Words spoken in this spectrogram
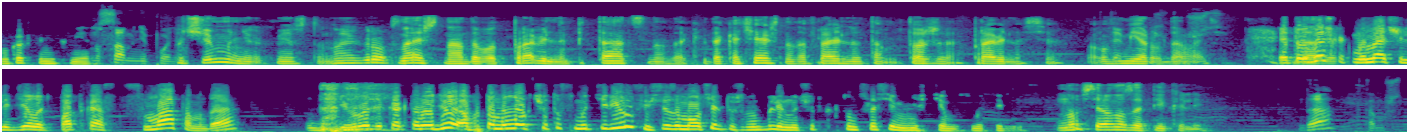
но как-то не к месту. сам не понял. Почему не к месту? Ну, игрок, знаешь, надо вот правильно питаться, надо, когда качаешь, надо правильно там тоже правильно все в меру давать. Это Да, знаешь, да. как мы начали делать подкаст с матом, да? Да. И вроде как-то ну идет, а потом Лок что-то сматерился, и все замолчали, потому что, ну блин, ну что-то как-то он совсем не в тему сматерился. Но все равно запикали. Да, потому что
